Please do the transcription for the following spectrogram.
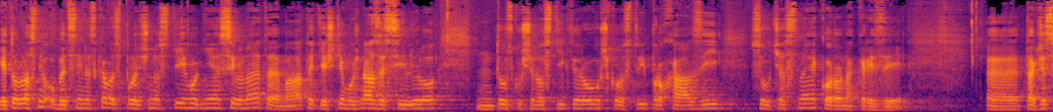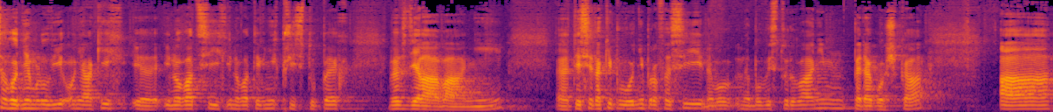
Je to vlastně obecně dneska ve společnosti hodně silné téma, teď ještě možná zesílilo hm, tou zkušeností, kterou školství prochází v současné koronakrizi. Eh, takže se hodně mluví o nějakých eh, inovacích, inovativních přístupech ve vzdělávání. Ty jsi taky původní profesí nebo, nebo vystudováním pedagožka. A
